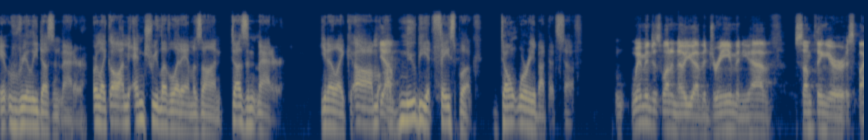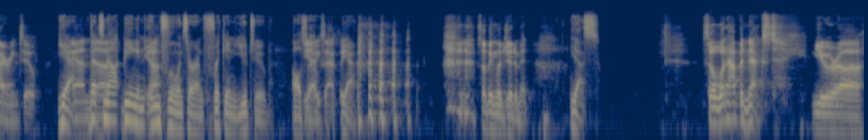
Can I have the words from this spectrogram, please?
It really doesn't matter. Or like, oh, I'm entry level at Amazon. Doesn't matter. You know, like, oh, I'm Yeah. a newbie at Facebook. Don't worry about that stuff. Women just want to know you have a dream and you have something you're aspiring to. Yeah, And, that's uh, not being an yeah. influencer on frickin' YouTube. Also, yeah, exactly. Yeah. something legitimate. Yes. So what happened next? You're uh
